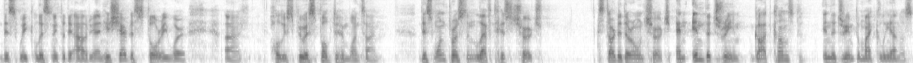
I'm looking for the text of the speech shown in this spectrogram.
this week, listening to the audio, and he shared a story where uh, Holy Spirit spoke to him one time. This one person left his church started their own church and in the dream God comes to, in the dream to Koulianos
